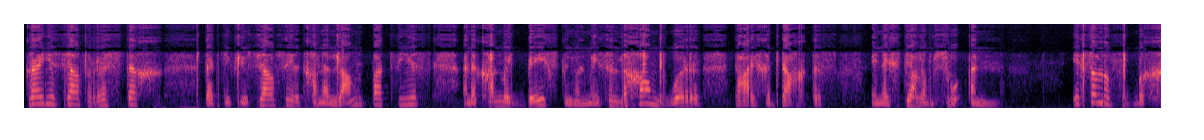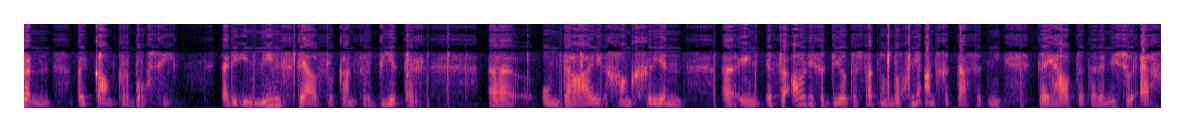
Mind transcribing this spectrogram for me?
Kry jouself rustig dat jy vir jouself sê dit gaan 'n lang pad wees en ek gaan my bes doen en mense liggaam hoor daai gedagtes en hy stel hom so in. Ek sal nou begin by kankerbossie dat die immuunstelsel kan verbeter uh om daai gangreen uh en uh, vir al die gedeeltes wat nog nie aangetast het nie te help dat hulle nie so erg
